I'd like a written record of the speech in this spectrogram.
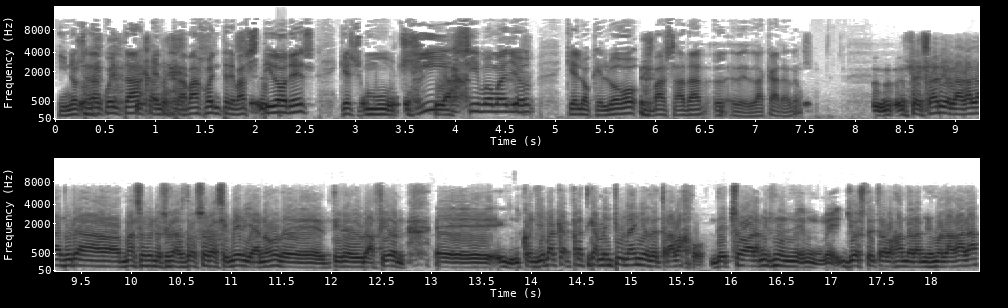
y no se dan cuenta el trabajo entre bastidores que es muchísimo mayor que lo que luego vas a dar la cara, ¿no? Cesario, la gala dura más o menos unas dos horas y media, ¿no? De, tiene duración. Eh, conlleva prácticamente un año de trabajo. De hecho, ahora mismo yo estoy trabajando ahora mismo en la gala.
